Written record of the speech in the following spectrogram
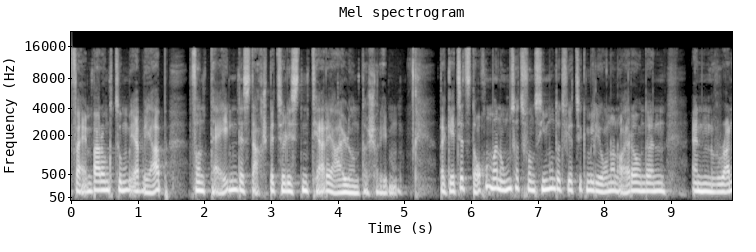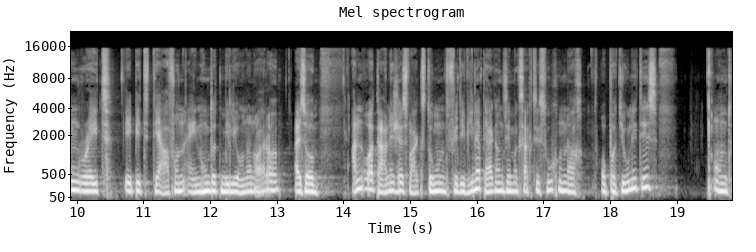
Vereinbarung zum Erwerb von Teilen des Dachspezialisten Terreal unterschrieben. Da geht es jetzt doch um einen Umsatz von 740 Millionen Euro und ein, ein Run-Rate EBITDA von 100 Millionen Euro. Also anorganisches Wachstum für die Wienerberger und sie haben gesagt, sie suchen nach Opportunities. Und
